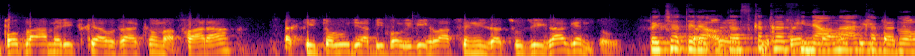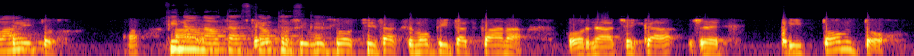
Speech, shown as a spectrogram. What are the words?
podľa amerického zákona FARA, tak títo ľudia by boli vyhlásení za cudzích agentov. Peča, teda Takže otázka tvoja finálna, aká by bola? Tejto, Finálna otázka. V tejto súvislosti sa chcem opýtať pána Hornáčeka, že pri tomto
